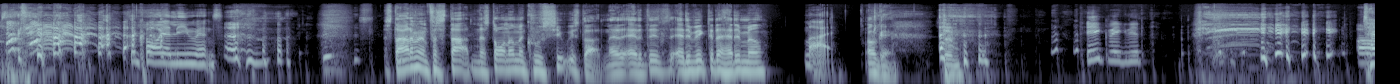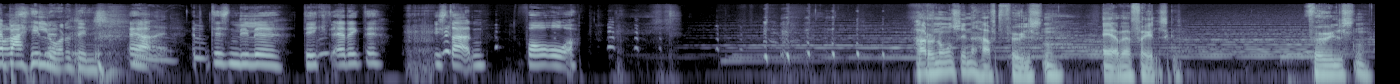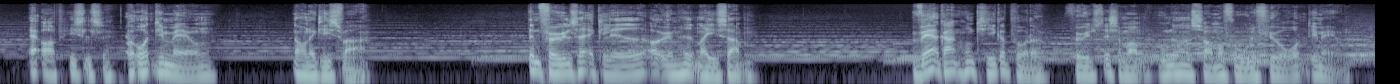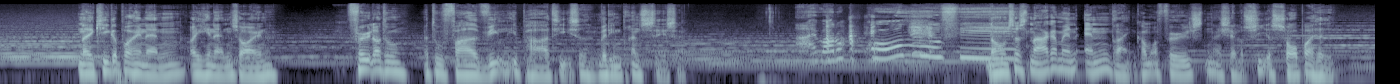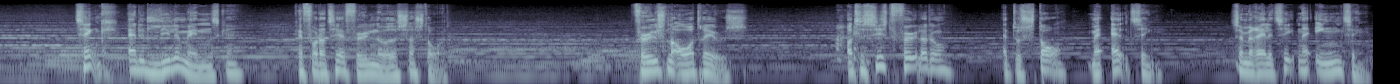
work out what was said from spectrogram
Så går jeg lige imens. Starter man fra starten? Der står noget med kursiv i starten. Er, er, det, det, er det vigtigt at have det med? Nej, Okay. Så, det er ikke vigtigt. Tag bare helt lortet, Dennis. Ja. Det er sådan en lille digt, er det ikke det? I starten. Forord. har du nogensinde haft følelsen af at være forelsket? Følelsen af ophidselse og ondt i maven, når hun ikke lige svarer. Den følelse af glæde og ømhed, når I er sammen. Hver gang hun kigger på dig, føles det som om 100 sommerfugle flyver rundt i maven. Når I kigger på hinanden og i hinandens øjne, føler du, at du er faret vild i paradiset med din prinsesse. Ej, hvor er du god, Muffy. Når hun så snakker med en anden dreng, kommer følelsen af jalousi og sårbarhed. Tænk, at et lille menneske kan få dig til at føle noget så stort. Følelsen overdrives. Og til sidst føler du, at du står med alting, som i realiteten er ingenting.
